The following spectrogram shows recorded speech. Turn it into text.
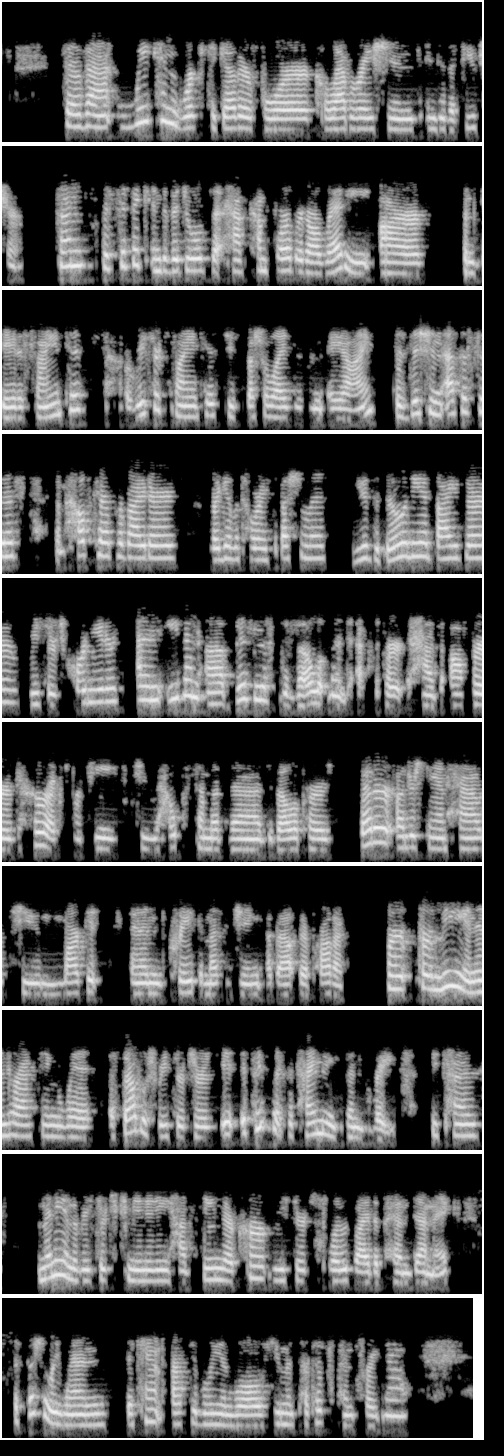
so that we can work together for collaborations into the future. Some specific individuals that have come forward already are some data scientists, a research scientist who specializes in AI, physician ethicists, some healthcare providers, regulatory specialists, usability advisor, research coordinators, and even a business development expert has offered her expertise to help some of the developers better understand how to market and create the messaging about their product. For, for me, in interacting with established researchers, it, it seems like the timing's been great because many in the research community have seen their current research slowed by the pandemic, especially when they can't actively enroll human participants right now.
